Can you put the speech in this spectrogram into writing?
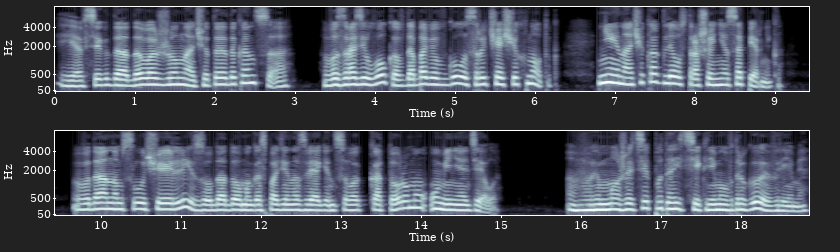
«Я всегда довожу начатое до конца», — возразил Волков, добавив в голос рычащих ноток, не иначе, как для устрашения соперника. В данном случае Лизу до дома господина Звягинцева, к которому у меня дело. Вы можете подойти к нему в другое время.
